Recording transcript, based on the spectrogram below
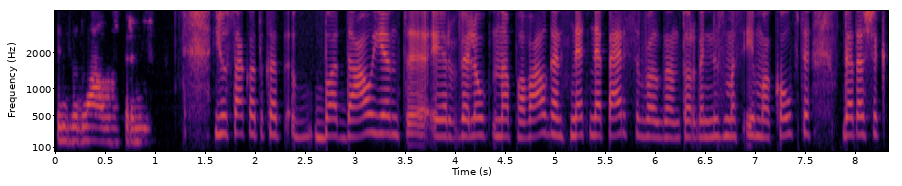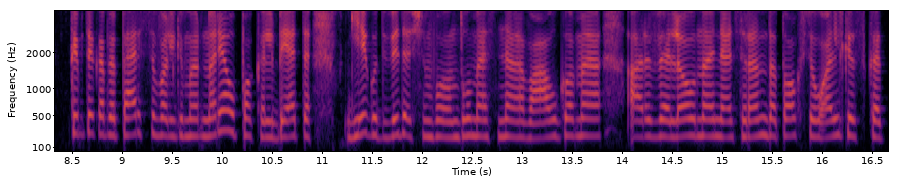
individualūs principai Jūs sakot, kad badaujant ir vėliau, na, pavalgant, net nepersivalgant, organizmas ima kaupti, bet aš kaip tik apie persivalgymą ir norėjau pakalbėti, jeigu 20 valandų mes nevalgome, ar vėliau, na, neatsiranda toks jau alkis, kad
